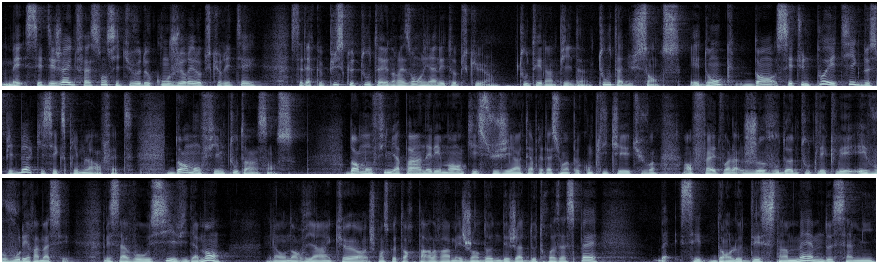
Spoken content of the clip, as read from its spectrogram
mais c'est déjà une façon, si tu veux, de conjurer l'obscurité. C'est-à-dire que puisque tout a une raison, rien n'est obscur. Tout est limpide, tout a du sens. Et donc, dans... c'est une poétique de Spielberg qui s'exprime là, en fait. Dans mon film, tout a un sens. Dans mon film, il n'y a pas un élément qui est sujet à interprétation un peu compliquée, tu vois. En fait, voilà, je vous donne toutes les clés et vous vous les ramassez. Mais ça vaut aussi, évidemment, et là on en revient à un cœur, je pense que tu en reparleras, mais j'en donne déjà deux, trois aspects. Ben, c'est dans le destin même de Samy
